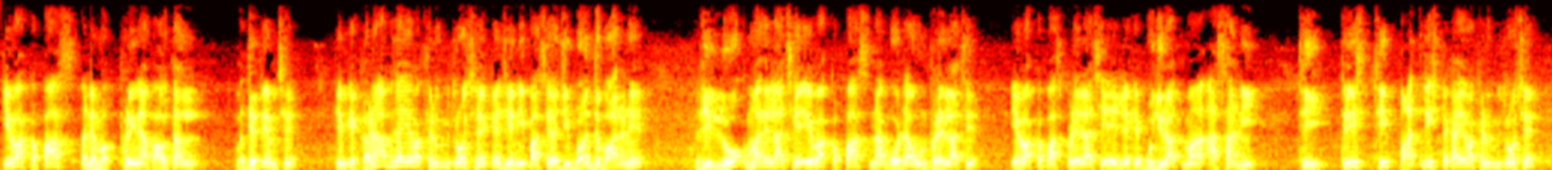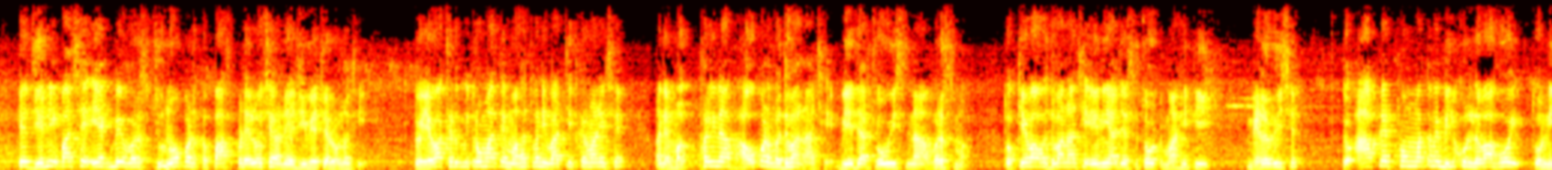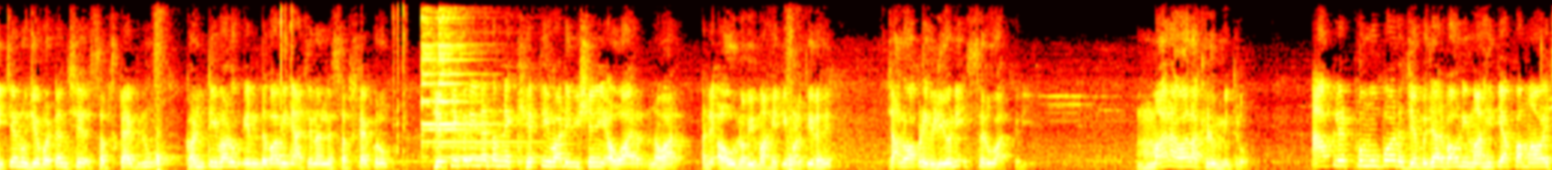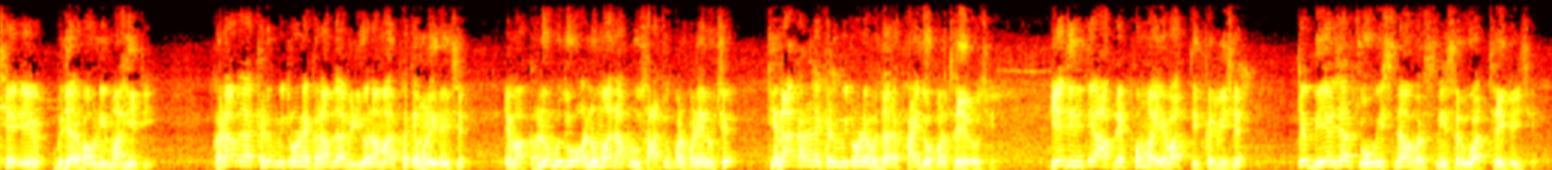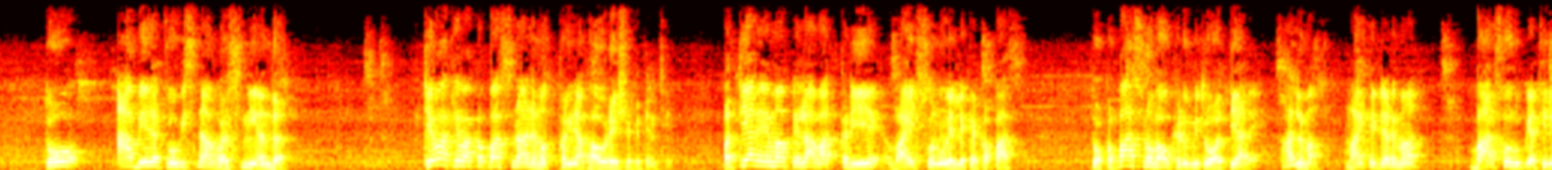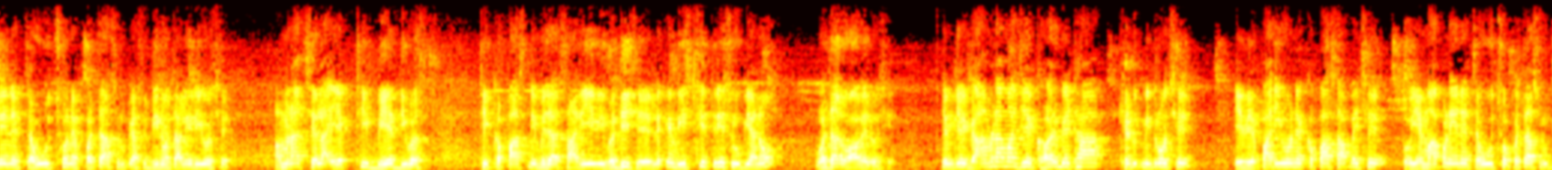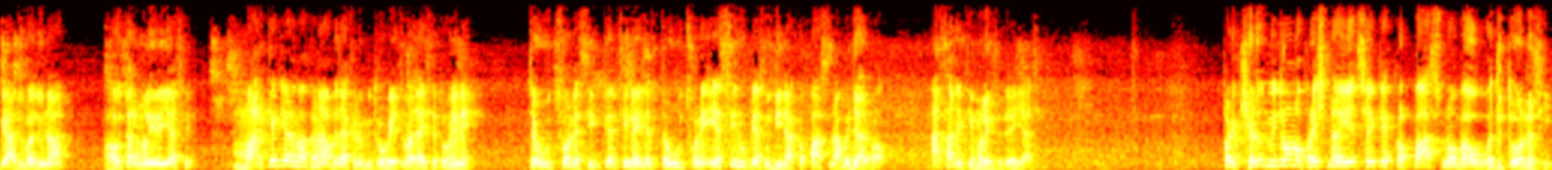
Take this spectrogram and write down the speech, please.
કેવા કપાસ અને મગફળીના ભાવતાલ વધે તેમ છે. કેમ કે ઘણા બધા એવા ખેડૂત મિત્રો છે કે જેની પાસે હજી બંધ બારણે, હજી લોક મારેલા છે, એવા કપાસના ગોડાઉન ભરેલા છે, એવા કપાસ પડેલા છે, એટલે કે ગુજરાતમાં આસાનીથી ત્રીસથી પાંત્રીસ ટકા એવા ખેડૂત મિત્રો છે કે જેની પાસે એક બે વર્ષ જૂનો પણ કપાસ પડેલો છે અને હજી વેચેલો નથી. તો એવા ખેડૂત મિત્રો માટે મહત્વની વાતચીત કરવાની છે અને મગફળીના ભાવ પણ વધવાના છે બે હજાર ચોવીસના વર્ષમાં. તો કેવા વધવાના છે એની આજે સચોટ માહિતી મેળવવી છે. તો આ પ્લેટફોર્મમાં તમે બિલકુલ નવા હોય તો નીચેનું જે બટન છે સબસ્ક્રાઇબનું, ઘંટીવાળું, એને દબાવીને આ ચેનલને સબસ્ક્રાઇબ કરો. જેથી કરીને તમને ખેતીવાડી વિશેની અવારનવાર અને અવનવી માહિતી મળતી રહે. ચાલો આપણે વિડીયોની શરૂઆત કરીએ. મારા વાલા ખેડૂત મિત્રો, આ પ્લેટફોર્મ ઉપર જે બજાર ભાવની માહિતી આપવામાં આવે છે એ બજાર ભાવની માહિતી ઘણા બધા ખેડૂત મિત્રોને ઘણા બધા વિડીયોના મારફતે મળી રહી છે. એમાં ઘણું બધું અનુમાન આપણું સાચું પણ પડેલું છે. જેના કારણે ખેડૂત મિત્રોને વધારે ફાયદો પણ થયેલો છે. એ જ રીતે આ પ્લેટફોર્મમાં એ વાતચીત કરવી છે કે બે હજાર ચોવીસના વર્ષની શરૂઆત થઈ ગઈ છે. તો આ બે હજાર ચોવીસના વર્ષની અંદર કેવા કેવા કપાસના અને મગફળીના ભાવ રહી શકે તેમ છે. અત્યારે એમાં પહેલા વાત કરીએ વ્હાઇટ સોનું એટલે કે કપાસ. તો કપાસનો ભાવ ખેડૂત મિત્રો અત્યારે હાલમાં માર્કેટયાર્ડમાં બારસો રૂપિયાથી લઈને ચૌદસો ને પચાસ રૂપિયા સુધીનો ચાલી રહ્યો છે. હમણાં છેલ્લા એકથી બે દિવસથી કપાસની બજાર સારી એવી વધી છે, એટલે કે વીસથી ત્રીસ રૂપિયાનો વધારો આવેલો છે. કેમ કે ગામડામાં જે ઘર બેઠા ખેડૂત મિત્રો છે, એ વેપારીઓને કપાસ આપે છે, તો એમાં પણ એને ચૌદસો પચાસ રૂપિયા આજુબાજુના ભાવતાલ મળી રહ્યા છે. માર્કેટયાર્ડમાં ઘણા બધા ખેડૂત મિત્રો વેચવા જાય છે, તો એને ચૌદસો ને સિત્તેરથી લઈને ચૌદસો ને એંસી રૂપિયા સુધીના કપાસના બજાર ભાવ આસાનીથી મળી રહ્યા છે. પણ ખેડૂત મિત્રોનો પ્રશ્ન એ છે કે કપાસનો ભાવ વધતો નથી.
